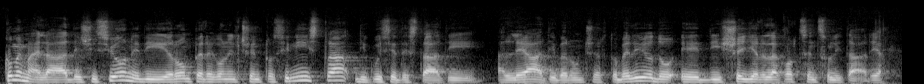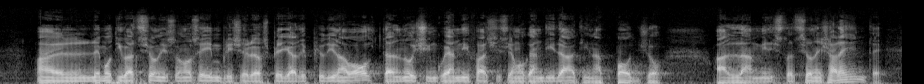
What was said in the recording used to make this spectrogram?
Come mai la decisione di rompere con il centro-sinistra, di cui siete stati alleati per un certo periodo, e di scegliere la corsa in solitaria? Ah, le motivazioni sono semplici, le ho spiegate più di una volta. Noi cinque anni fa ci siamo candidati in appoggio all'amministrazione Cialente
